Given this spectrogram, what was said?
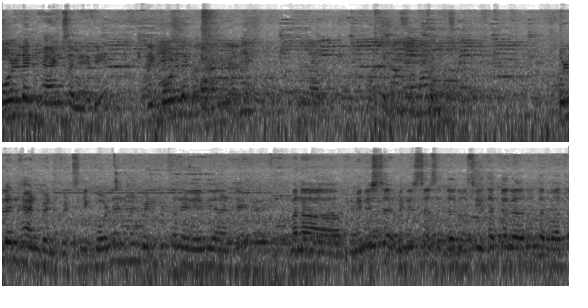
గోల్డెన్ హ్యాండ్స్ అనేది. ఈ గోల్డెన్ గోల్డెన్ హ్యాండ్ బెనిఫిట్స్ ఈ గోల్డెన్ హ్యాండ్ బెనిఫిట్స్ అనేది ఏంటి అంటే మన మినిస్టర్ మినిస్టర్స్ ఇద్దరు సీతక్క గారు తర్వాత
